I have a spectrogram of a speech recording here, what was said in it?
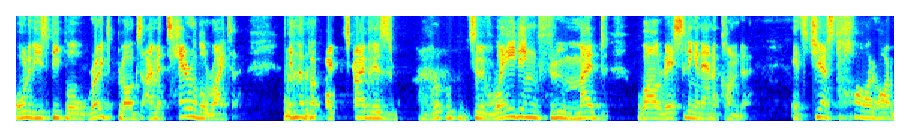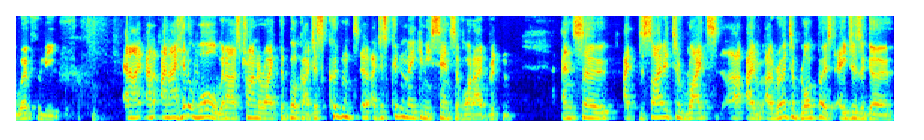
all of these people wrote blogs. I'm a terrible writer. In the book, I describe it as r- sort of wading through mud while wrestling an anaconda. It's just hard, hard work for me. And I and, and I hit a wall when I was trying to write the book. I just couldn't. Uh, I just couldn't make any sense of what I'd written. And so I decided to write. Uh, I, I wrote a blog post ages ago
